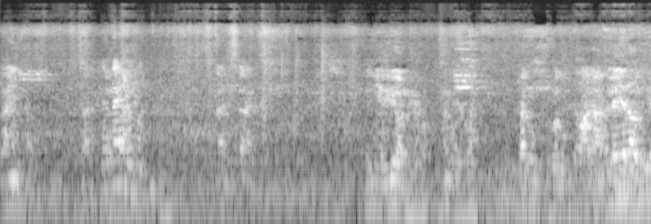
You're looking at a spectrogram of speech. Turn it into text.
라인 다 cái nhiều điều này mà nó nhiều lắm ra lục ra lục pha ra lấy đâu thì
